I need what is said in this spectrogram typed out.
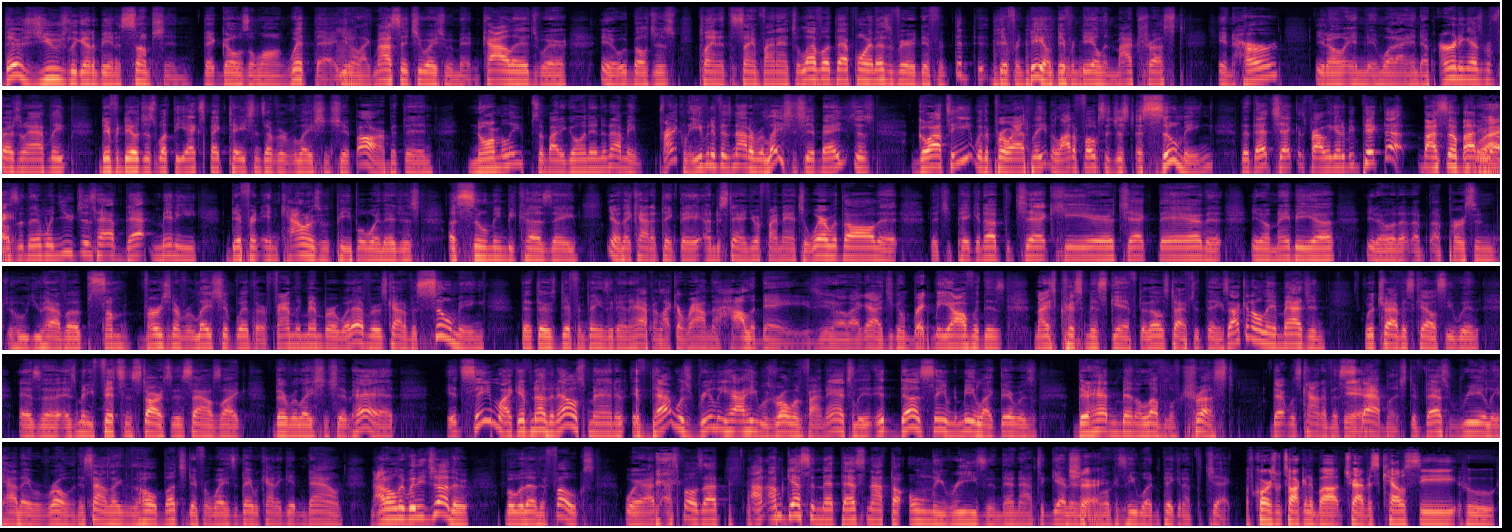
there's usually going to be an assumption that goes along with that. You know, mm. like my situation, we met in college, where you know we both just playing at the same financial level at that point. That's a very different different deal. different deal in my trust in her. You know, in, in what I end up earning as a professional athlete. Different deal, just what the expectations of a relationship are. But then normally somebody going into that, I mean, frankly, even if it's not a relationship, man, you just go out to eat with a pro athlete, and a lot of folks are just assuming that that check is probably going to be picked up by somebody Right. else. And then when you just have that many different encounters with people where they're just assuming because they, you know, they kind of think they understand your financial wherewithal that that you're picking up the check here, check there, that you know maybe uh you know a, a person who you have a some version of relationship with or a family member or whatever is kind of assuming that there's different things that didn't happen, like around the holidays, you know, like, God, you're going to break me off with this nice Christmas gift or those types of things. I can only imagine with Travis Kelce, with as uh, as many fits and starts as it sounds like their relationship had, it seemed like, if nothing else, man, if, if that was really how he was rolling financially, it does seem to me like there was there hadn't been a level of trust that was kind of established. If that's really how they were rolling, it sounds like there's a whole bunch of different ways that they were kind of getting down, not only with each other but with other folks. Where I, I suppose I, I, I'm guessing that that's not the only reason they're not together Sure. anymore because he wasn't picking up the check. Of course, we're talking about Travis Kelce, who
